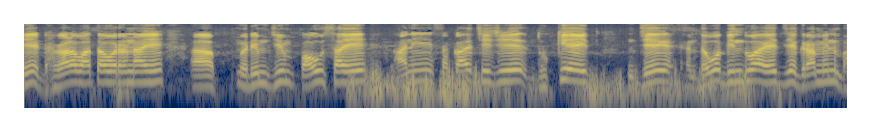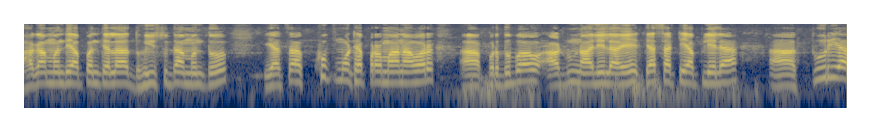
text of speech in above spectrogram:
हे ढगाळ वातावरण आहे रिमझिम पाऊस आहे आणि सकाळचे जे धुके आहेत जे दवबिंदू आहेत जे ग्रामीण भागामध्ये आपण त्याला धुईसुद्धा म्हणतो याचा खूप मोठ्या प्रमाणावर प्रादुर्भाव आढळून आलेला आहे. त्यासाठी आपल्याला तूर या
